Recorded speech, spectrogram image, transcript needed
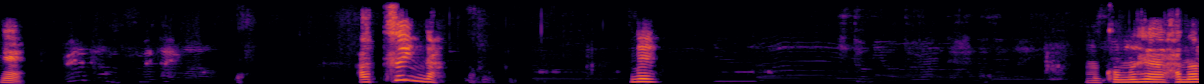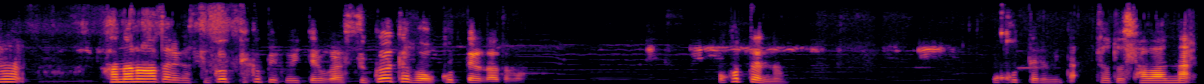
ねえ。熱いんだ。ね。もうこの辺、鼻の、鼻のあたりがすごいピクピクいってるから、すごい多分怒ってるんだと思う。怒ってんの？怒ってるみたい。ちょっと触んない。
